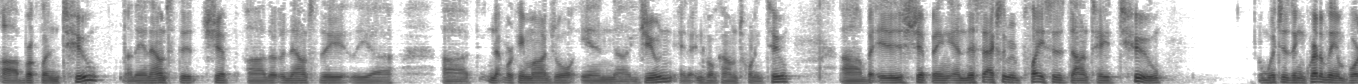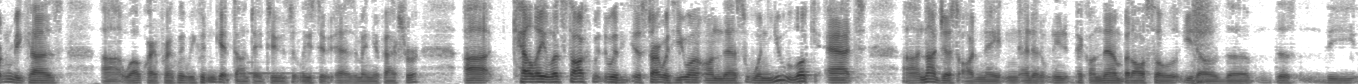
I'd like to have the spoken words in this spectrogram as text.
uh, Brooklyn two. they announced the ship. Announced the the networking module in June at InfoComm 22, but it is shipping, and this actually replaces Dante two which is incredibly important because, uh, well, quite frankly, we couldn't get Dante 2s, at least as a manufacturer. Uh, Kelly, let's talk with, with, start with you on, on, this. When you look at uh, not just Audinate, and I don't need to pick on them, but also you know the the the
